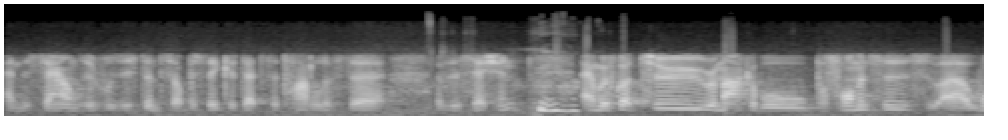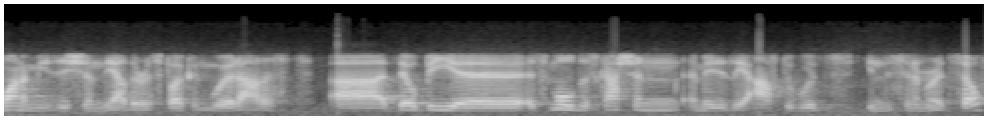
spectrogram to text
and the sounds of resistance, obviously, because that's the title of the of the session. And we've got two remarkable performances: uh, one a musician, the other a spoken word artist. Uh, there'll be a, a small discussion immediately afterwards in the cinema itself,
